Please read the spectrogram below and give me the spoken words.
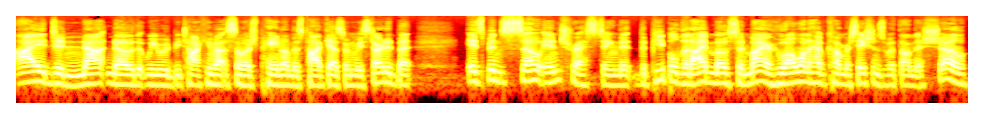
I did not know that we would be talking about so much pain on this podcast when we started. But it's been so interesting that the people that I most admire, who I want to have conversations with on this show,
